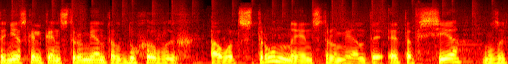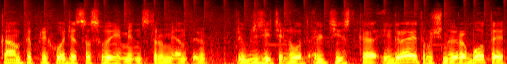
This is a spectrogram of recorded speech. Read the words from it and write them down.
Несколько инструментов духовых. А вот струнные инструменты – это все музыканты приходят со своими инструментами. Приблизительно вот альтистка играет ручной работы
